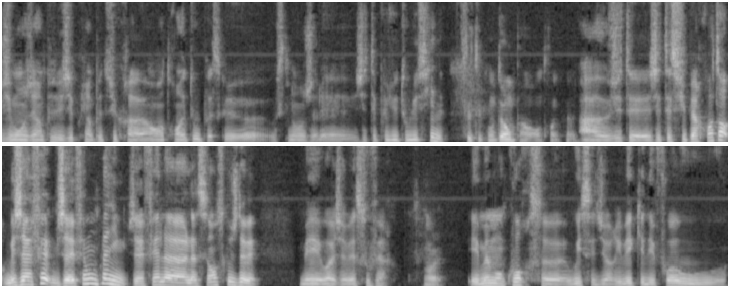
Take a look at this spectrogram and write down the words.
J'ai mangé un peu j'ai pris un peu de sucre en rentrant et tout parce que euh, sinon j'allais j'étais plus du tout lucide t'étais content ou pas en rentrant ah j'étais j'étais super content mais j'avais fait j'avais fait mon planning j'avais fait la, la, séance que je devais mais ouais j'avais souffert ouais. et même en course oui c'est déjà arrivé qu'il y ait des fois où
